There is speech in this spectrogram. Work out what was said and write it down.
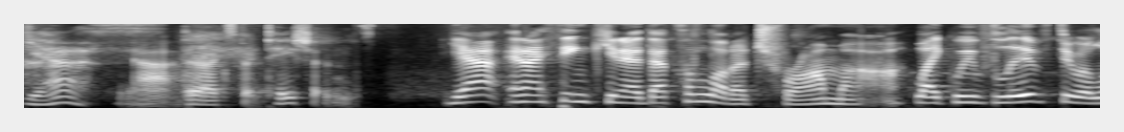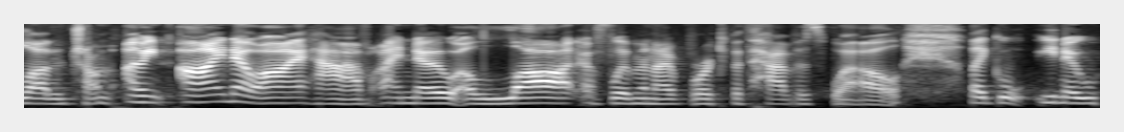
Yes. Yeah, their expectations. Yeah. And I think, you know, that's a lot of trauma. Like we've lived through a lot of trauma. I mean, I know I have. I know a lot of women I've worked with have as well. Like, you know,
